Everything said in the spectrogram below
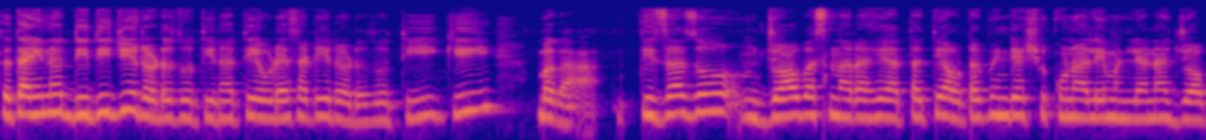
तर ताईनं दिदी जी रडत होती ना ती एवढ्यासाठी रडत होती की बघा तिचा जो जॉब असणार आहे आता ती आउट ऑफ इंडिया शिकून आले म्हटल्या ना जॉब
